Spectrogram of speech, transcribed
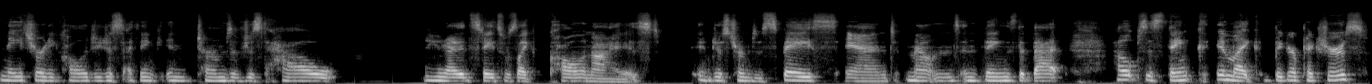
nature and ecology. Just I think in terms of just how the United States was like colonized in just terms of space and mountains and things that that helps us think in like bigger pictures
